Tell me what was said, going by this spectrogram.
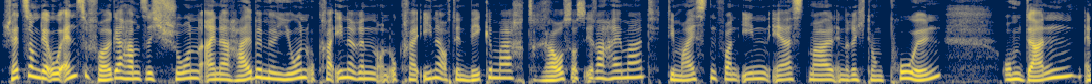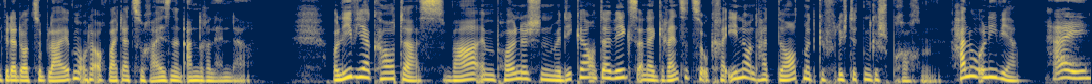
Schätzung der UN zufolge haben sich schon eine halbe Million Ukrainerinnen und Ukrainer auf den Weg gemacht, raus aus ihrer Heimat, die meisten von ihnen erstmal in Richtung Polen um dann entweder dort zu bleiben oder auch weiter zu reisen in andere Länder. Olivia Kortas war im polnischen Medica unterwegs an der Grenze zur Ukraine und hat dort mit Geflüchteten gesprochen. Hallo Olivia. Hi.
